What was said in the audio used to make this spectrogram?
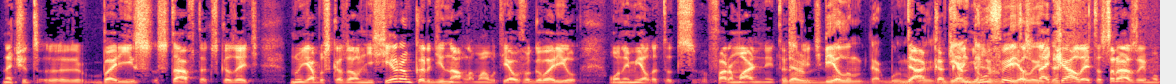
значит, э, Борис, став, так сказать, ну, я бы сказал, не серым кардиналом, а вот я уже говорил, он имел этот формальный, так Даже сказать... белым, так будем Да, говорить. как конюфа, это сначала, да. это сразу ему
